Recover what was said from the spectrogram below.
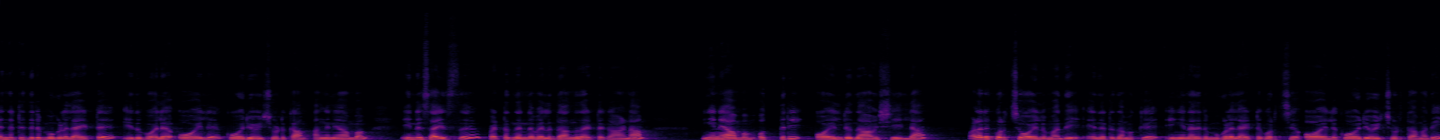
എന്നിട്ട് ഇതിന്റെ മുകളിലായിട്ട് ഇതുപോലെ ഓയിൽ കോരി ഒഴിച്ചു കൊടുക്കാം. അങ്ങനെയാകുമ്പം ഇതിന്റെ സൈസ് പെട്ടെന്ന് തന്നെ വലുതാവുന്നതായിട്ട് കാണാം. ഇങ്ങനെയാകുമ്പം ഒത്തിരി ഓയിലിന്റെ ഒന്നും ആവശ്യമില്ല. വളരെ കുറച്ച് ഓയിൽ മതി. എന്നിട്ട് നമുക്ക് ഇങ്ങനെ അതിന് മുകളിലായിട്ട് കുറച്ച് ഓയിൽ കോരി ഒഴിച്ചു കൊടുത്താൽ മതി.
